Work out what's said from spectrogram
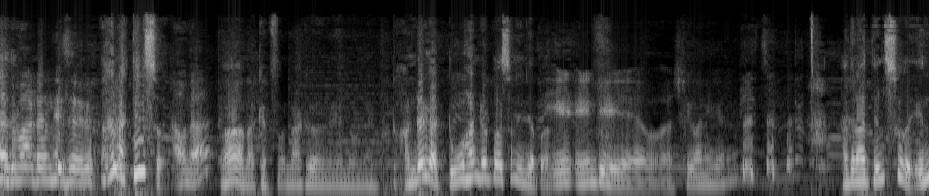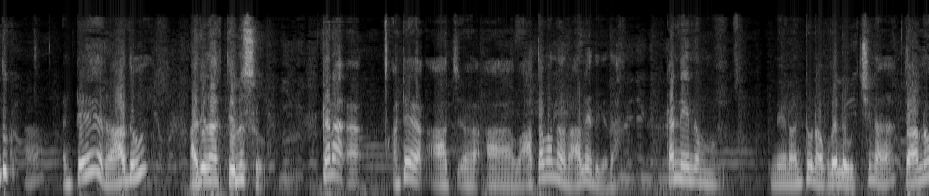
పెద్ద మాట ఉంది సార్. నాకు తెలుసు. అవునా? నాకు నాకు నేను హండ్రెడ్గా టూ హండ్రెడ్ పర్సెంట్ నేను చెప్పాను. ఏంటి శ్రీవాణి గారు? అది నాకు తెలుసు. ఎందుకు? అంటే రాదు. అది నాకు తెలుసు. కానీ అంటే ఆ ఆ వాతావరణం రాలేదు కదా. కానీ నేను నేను అంటూ ఒకవేళ వచ్చిన తను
